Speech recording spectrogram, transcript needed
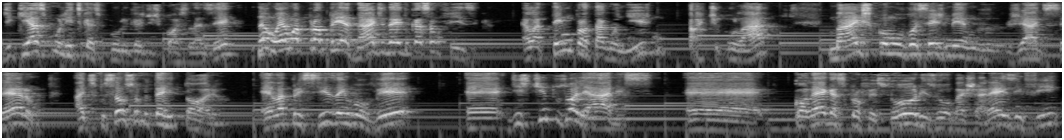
de que as políticas públicas de esporte e lazer não é uma propriedade da educação física. Ela tem um protagonismo particular, mas como vocês mesmos já disseram, a discussão sobre o território ela precisa envolver é, distintos olhares, é, colegas professores ou bacharéis, enfim,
